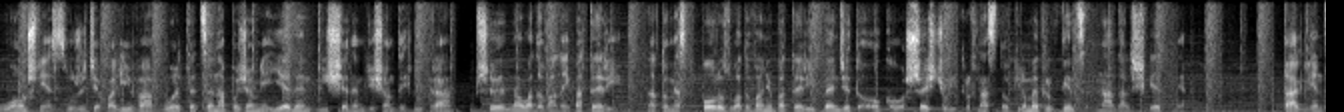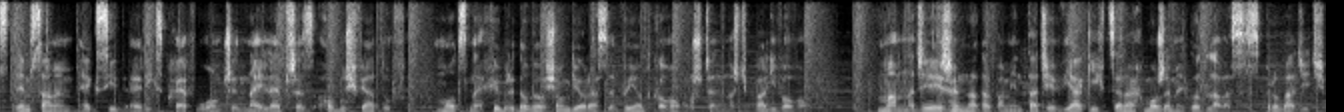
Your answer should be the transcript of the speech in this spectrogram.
łącznie zużycie paliwa w WLTC na poziomie 1,7 litra przy naładowanej baterii. Natomiast po rozładowaniu baterii będzie to około 6 litrów na 100 km, więc nadal świetnie. Tak więc tym samym Exit RX PHEV łączy najlepsze z obu światów, mocne hybrydowe osiągi oraz wyjątkową oszczędność paliwową. Mam nadzieję, że nadal pamiętacie w jakich cenach możemy go dla Was sprowadzić.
